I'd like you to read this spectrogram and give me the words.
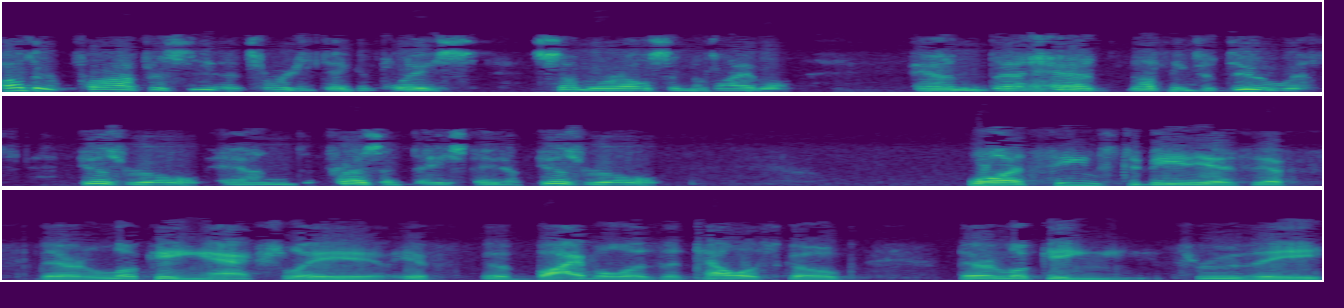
other prophecy that's already taken place somewhere else in the Bible and that had nothing to do with Israel and the present day state of Israel. Well, it seems to be as if they're looking actually, if the Bible is a telescope, they're looking through the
